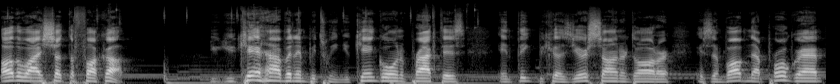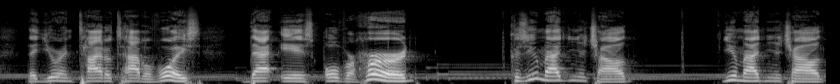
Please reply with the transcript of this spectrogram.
otherwise, shut the fuck up. You, you can't have it in between. You can't go into practice and think because your son or daughter is involved in that program that you're entitled to have a voice that is overheard. Because you imagine your child, you imagine your child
